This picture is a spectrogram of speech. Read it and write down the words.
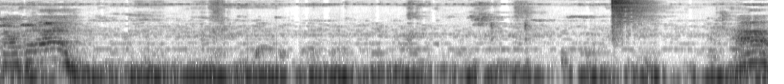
ต่อไปเลยอ้าว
